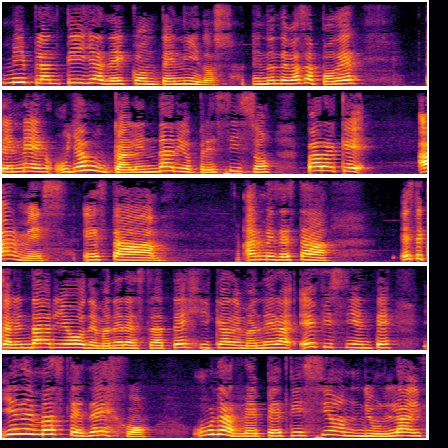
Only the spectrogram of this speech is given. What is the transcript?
mi plantilla de contenidos en donde vas a poder tener ya un calendario preciso para que armes esta armes esta este calendario de manera estratégica, de manera eficiente y además te dejo una repetición de un live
